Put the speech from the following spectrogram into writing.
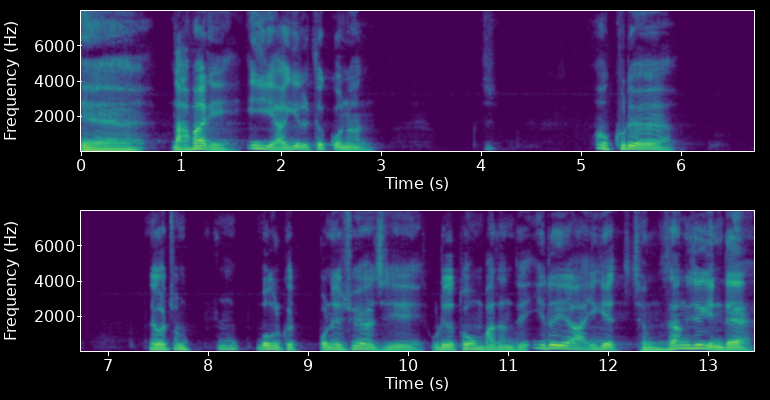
예, 나발이 이 이야기를 듣고는 어 그래 내가 좀 먹을 것 보내줘야지 우리도 도움 받았는데 이래야 이게 정상적인데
